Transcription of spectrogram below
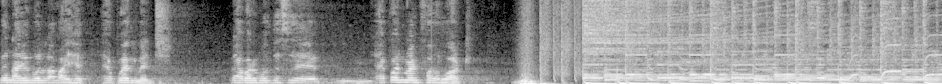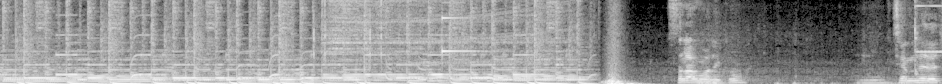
দেন আমি বললাম আই হ্যাভ অ্যাপয়েন্টমেন্ট আবার বলতেছে অ্যাপয়েন্টমেন্ট ফর হোয়াট আসসালামু আলাইকুম। চ্যানেলের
